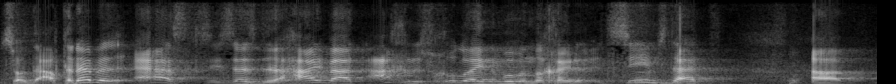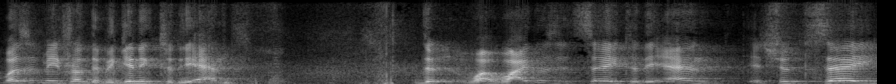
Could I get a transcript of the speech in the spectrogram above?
so the Alter Rebbe asks, he says, the Hayvad Achris Chulay Nemuvan L'chayra. It seems that, uh, what does it mean from the beginning to the end? The, why, why, does it say to the end? It should say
